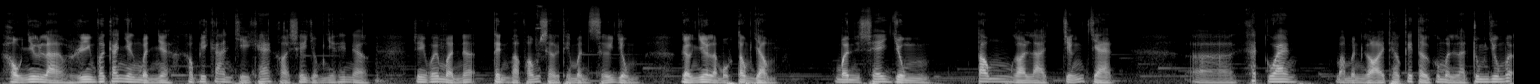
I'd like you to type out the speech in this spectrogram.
hầu như là riêng với cá nhân mình nha không biết các anh chị khác họ sử dụng như thế nào. Riêng với mình á, tin và phóng sự thì mình sử dụng gần như là một tông giọng mình sẽ dùng tông gọi là chững chạc à, khách quan mà mình gọi theo cái từ của mình là trung dung á.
